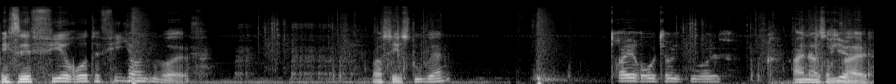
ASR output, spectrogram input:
Ich sehe vier rote Viecher und einen Wolf. Was siehst du, Ben? drei rote und ein Wolf. Einer ist im Vier. Wald.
